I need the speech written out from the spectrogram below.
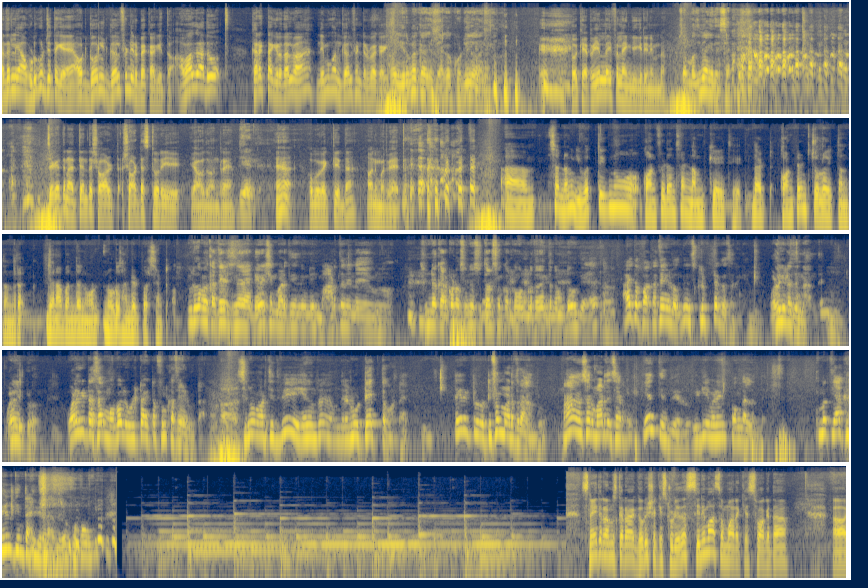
ಅದರಲ್ಲಿ ಆ ಹುಡುಗರ ಜೊತೆಗೆ ಅವ್ರ ಗರ್ಲ್ ಗರ್ಲ್ ಫ್ರೆಂಡ್ ಇರಬೇಕಾಗಿತ್ತು. ಅವಾಗ ಅದು ಕರೆಕ್ಟ್ ಆಗಿರೋದಲ್ವಾ? ನಿಮಗೊಂದು ಗರ್ಲ್ ಫ್ರೆಂಡ್ ಇರಬೇಕಾಗಿತ್ತು ಇರಬೇಕಾಗಿತ್ತು. ಯಾಕೋ ಕೊಡಲಿಲ್ಲ ನನಗೆ ಓಕೆ ರಿಯಲ್ ಲೈಫಲ್ಲಿ ಹೆಂಗಿಗಿರಿ ನಿಮ್ಮದು ಸರ್ ಮದುವೆ ಆಗಿದೆ ಸರ್. ಜಗತ್ತಿನ ಅತ್ಯಂತ ಶಾರ್ಟ್ ಶಾರ್ಟೆಸ್ಟ್ ಸ್ಟೋರಿ ಯಾವುದು ಅಂದರೆ? ಹಾಂ ಒಬ್ಬ ವ್ಯಕ್ತಿ ಇದ್ದ ಅವನಿಗೆ ಮದುವೆ ಆಯಿತು. ಸರ್ ನನಗೆ ಇವತ್ತಿಗೂ ಕಾನ್ಫಿಡೆನ್ಸ್ ಆ್ಯಂಡ್ ನಂಬಿಕೆ ಐತಿ. ದಟ್ ಕಾಂಟೆಂಟ್ ಚಲೋ ಇತ್ತಂತಂದ್ರೆ ಜನ ಬಂದ ನೋಡ್ ನೋಡೋದು ಹಂಡ್ರೆಡ್ ಪರ್ಸೆಂಟ್ ಹುಡುಗ ಮತ್ತೆ ಕತೆ ಹೇಳ್ತೀನಿ ಡೈರೆಕ್ಷನ್ ಮಾಡ್ತೀನಿ ಅಂದ್ರೆ ನೀನು ಮಾಡ್ತಾನೆ ಇವನು. ಸುಮ್ಮನೆ ಕರ್ಕೊಂಡು ಸುಮ್ಮನೆ ಸುತ್ತಾಡ್ಸ್ಕೊಂಡು ಕರ್ಕೊಂಡು ಬಂದ್ಬಿಡ್ತಾನೆ ಅಂತ ನಮ್ಮ ಡೌಗೆ ಆಯ್ತಪ್ಪ ಕತೆ ಹೇಳೋದು ನೀನು ಸ್ಕ್ರಿಪ್ಟ್ ತೆಗ್ದ ಸರ್ ಒಳಗಿಡೋದನ್ನ ಅಂದೆ. ಒಳಗಿಟ್ಬಿಡೋದು. ಒಳಗಿಟ್ಟ ಸರ್ ಮೊಬೈಲ್ ಉಲ್ಟಾ ಇಟ್ಟ ಫುಲ್ ಕಥೆ ಹೇಳ್ಬಿಟ್ಟ. ಸಿನಿಮಾ ಮಾಡ್ತಿದ್ವಿ ಏನಂದ್ರೆ ಒಂದು ಎರಡು ಮೂರು ಟೇಕ್ ತಗೊಂಡೆ. ಡೈರೆಕ್ಟ್ರು ಟಿಫನ್ ಮಾಡಿದ್ರ ಅಂದರು. ಹಾಂ ಸರ್ ಮಾಡಿದೆ ಸರ್. ಏನು ತಿಂದ್ರಿ ಅವರು ಇಡ್ಲಿ ವಡೆ ಪೊಂಗಲ್ ಅಂದೆ. ಮತ್ತು ಯಾಕೆ ರೀಲ್ ತಿಂತಾ ಇದ್ದೀರಾ ಅಂದರು? ಸ್ನೇಹಿತರೆ ನಮಸ್ಕಾರ. ಗೌರಿ ಶಕಿ ಸ್ಟುಡಿಯೋದ ಸಿನಿಮಾ ಸಂವಾದಕ್ಕೆ ಸ್ವಾಗತ.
